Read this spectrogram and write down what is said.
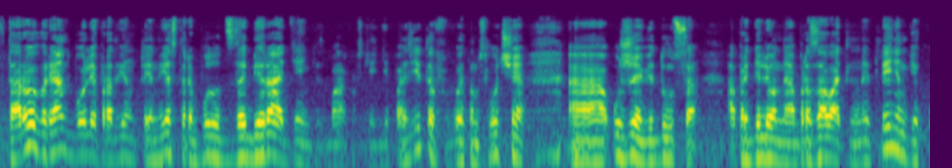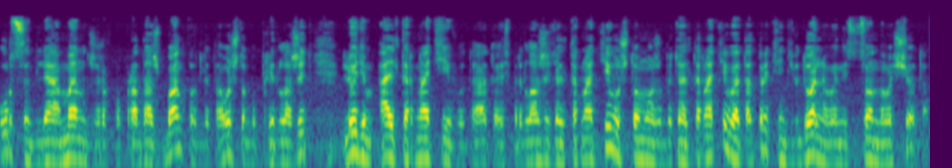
Второй вариант, более продвинутые инвесторы будут забирать деньги с банковских депозитов. В этом случае э, уже ведутся определенные образовательные тренинги, курсы для менеджеров по продаж банков, для того, чтобы предложить людям альтернативу. Да, то есть предложить альтернативу, что может быть альтернатива, это открытие индивидуального инвестиционного счета.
